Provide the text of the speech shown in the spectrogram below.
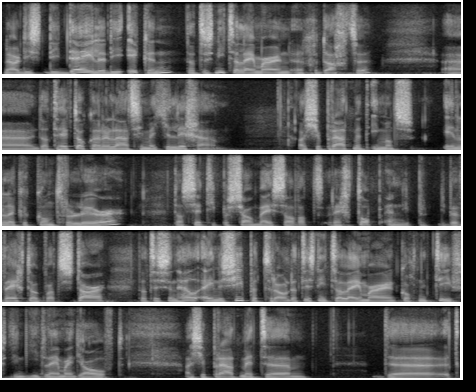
Nou, die, die delen, die ikken, dat is niet alleen maar een, een gedachte. Uh, dat heeft ook een relatie met je lichaam. Als je praat met iemands innerlijke controleur, dan zit die persoon meestal wat rechtop en die, die beweegt ook wat star. Dat is een heel energiepatroon. Dat is niet alleen maar cognitief, niet alleen maar in je hoofd. Als je praat met uh, de, het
